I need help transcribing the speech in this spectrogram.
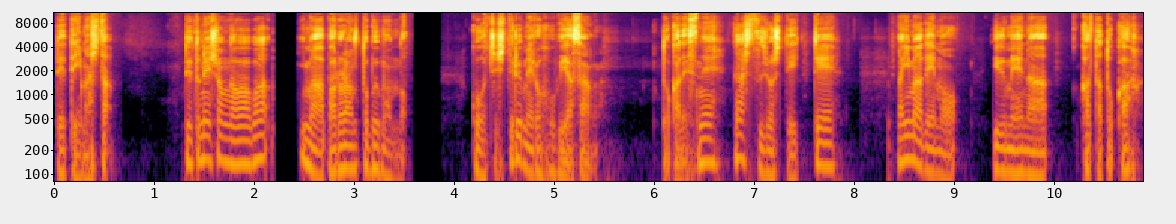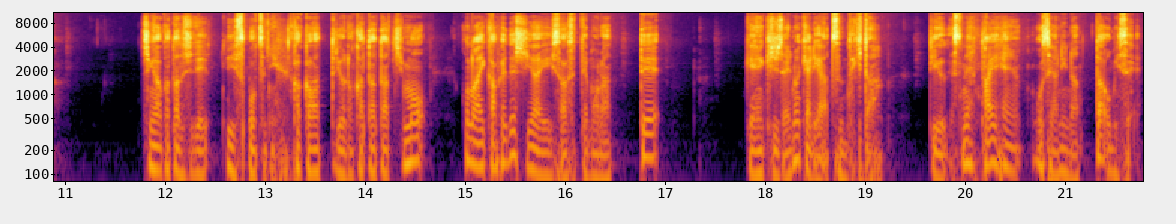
出ていました。 DetonatioN 側は、今 VALORANT 部門のコーチしてるメロフォビアさんとかですね、が出場していて、まあ、今でも有名な方とか、違う形で e スポーツに関わってるような方たちも、このアイカフェで試合させてもらって、現役時代のキャリア積んできたっていうですね、大変お世話になったお店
